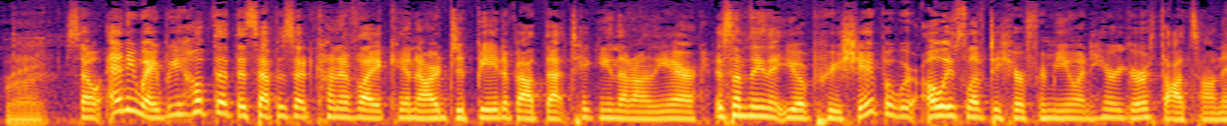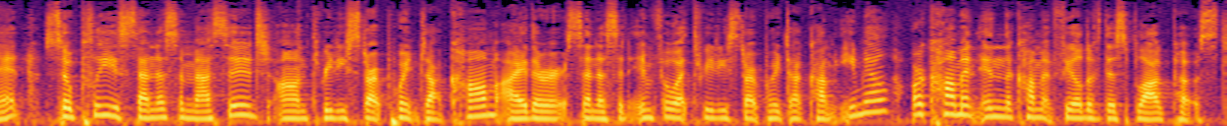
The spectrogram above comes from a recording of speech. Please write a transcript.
right. So anyway, we hope that this episode kind of like in our debate about that taking that on the air is something that you appreciate, but we always love to hear from you and hear your thoughts on it. So please send us a message on 3dstartpoint.com, either send us an info at 3dstartpoint.com email or comment in the comment field of this blog post.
